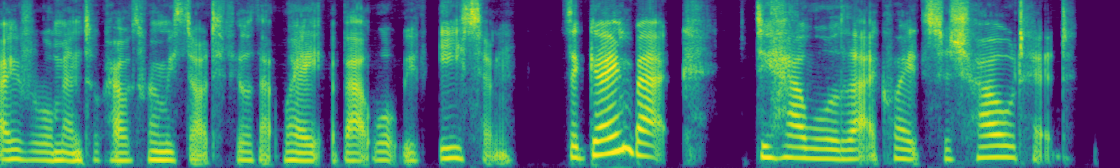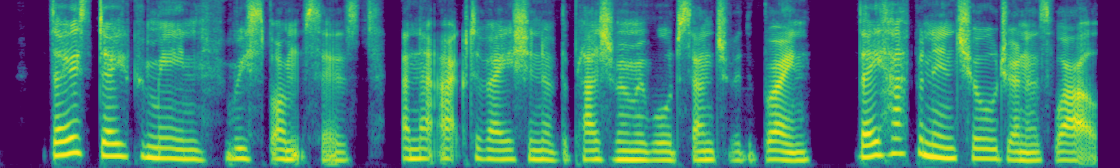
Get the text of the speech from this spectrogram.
overall mental health when we start to feel that way about what we've eaten. So going back to how all that equates to childhood, those dopamine responses and that activation of the pleasure and reward center of the brain, they happen in children as well.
